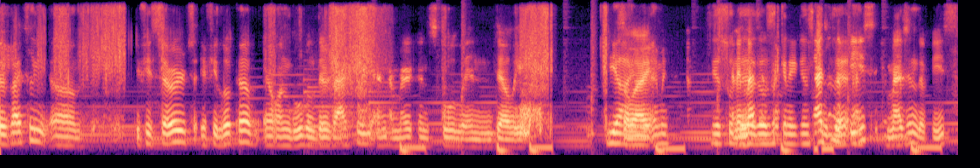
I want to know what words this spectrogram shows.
There's actually, um, if you search, if you look up uh, on Google, there's actually an American school in Delhi. Yeah, So I, I- mean, I mean, yeah. So there, imagine- there was a Canadian school Imagine the there. and fees. Imagine the fees.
